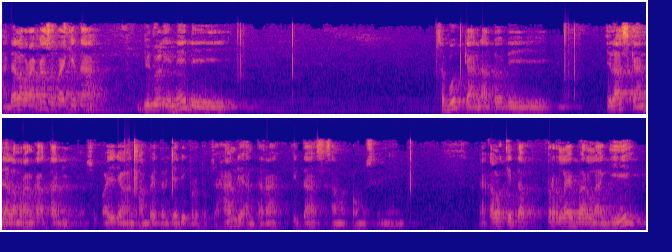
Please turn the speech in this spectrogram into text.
Nah, dalam rangka supaya kita judul ini disebutkan atau dijelaskan dalam rangka tadi supaya jangan sampai terjadi perpecahan di antara kita sesama kaum muslimin. Nah, kalau kita perlebar lagi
